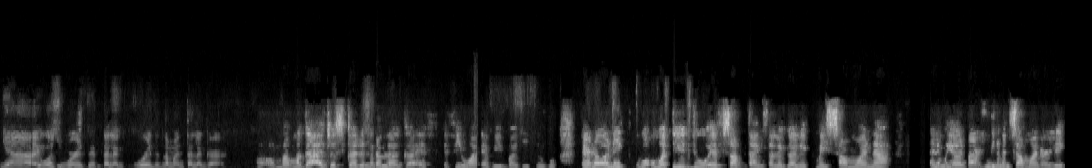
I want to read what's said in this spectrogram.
Yeah, it was worth it talaga. Worth it naman talaga. Oo, mag adjust ka rin so, talaga if if you want everybody to go. Pero like, w- what do you do if sometimes talaga like may someone na, alam mo yun, parang hindi naman someone or like,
